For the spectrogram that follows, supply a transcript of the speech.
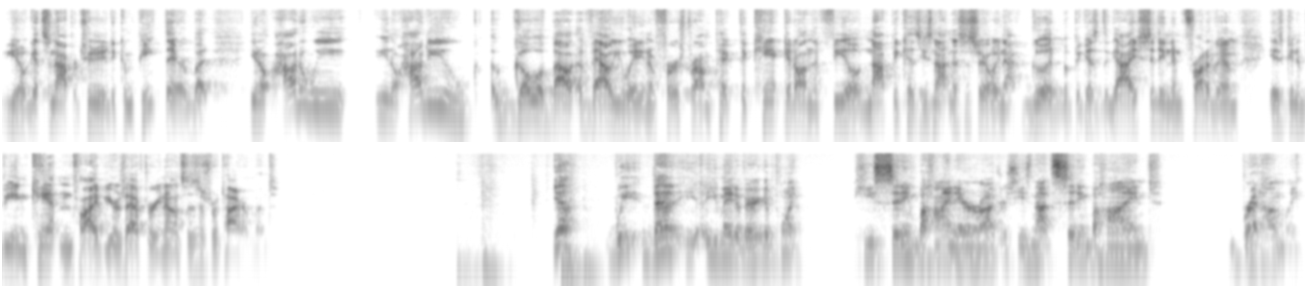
you know gets an opportunity to compete there. But you know, how do we you know, how do you go about evaluating a first round pick that can't get on the field, not because he's not necessarily not good, but because the guy sitting in front of him is going to be in Canton five years after he announces his retirement? Yeah, we that you made a very good point. He's sitting behind Aaron Rodgers. He's not sitting behind Brett Hundley.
